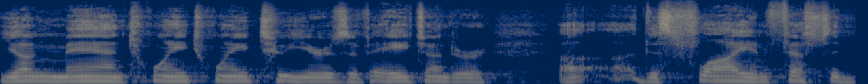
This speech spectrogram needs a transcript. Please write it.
young man, 20, 22 years of age, under uh, this fly infested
